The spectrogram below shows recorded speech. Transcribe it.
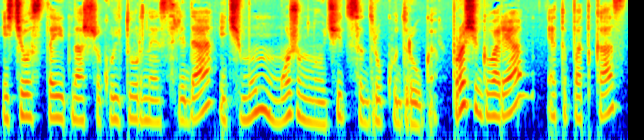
из чего состоит наша культурная среда и чему мы можем научиться друг у друга. Проще говоря, это подкаст,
